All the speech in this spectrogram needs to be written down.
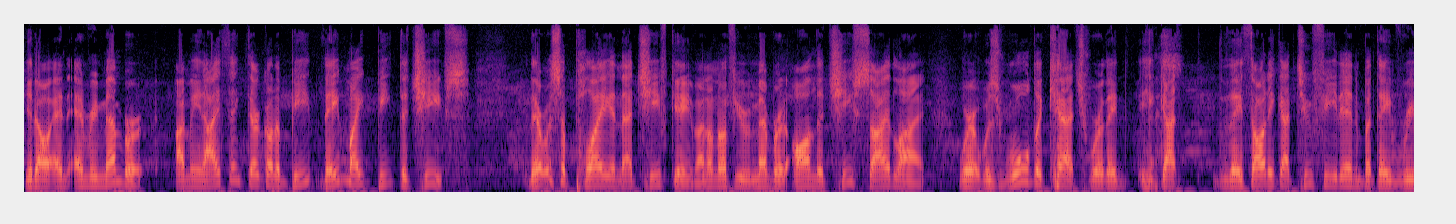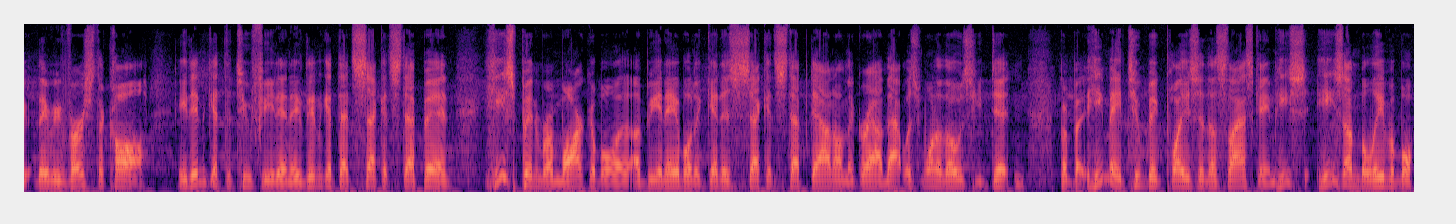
You know, and, and remember, I mean, I think they're going to beat, they might beat the Chiefs. There was a play in that Chief game. I don't know if you remember it on the Chief sideline where it was ruled a catch where they he got they thought he got two feet in, but they re, they reversed the call. He didn't get the two feet in. He didn't get that second step in. He's been remarkable of being able to get his second step down on the ground. That was one of those he didn't. But but he made two big plays in this last game. He's he's unbelievable,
